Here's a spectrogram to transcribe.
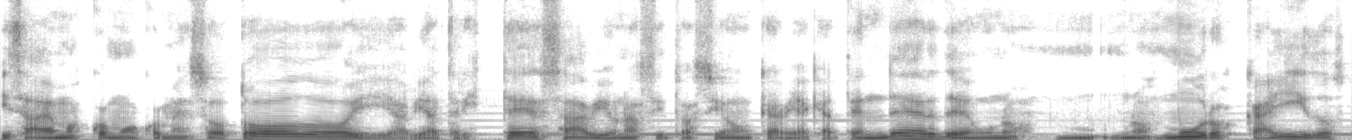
Y sabemos cómo comenzó todo y había tristeza, había una situación que había que atender de unos, unos muros caídos,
